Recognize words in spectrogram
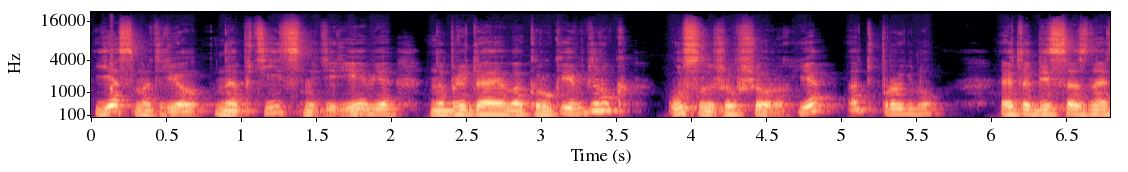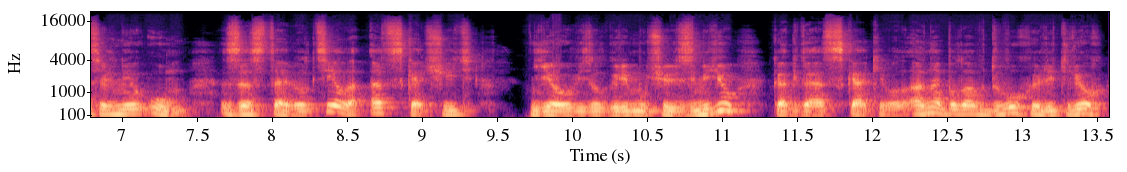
Я смотрел на птиц, на деревья, наблюдая вокруг, и вдруг, услышав шорох, я отпрыгнул. Это бессознательный ум заставил тело отскочить. Я увидел гремучую змею, когда отскакивал. Она была в двух или трех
